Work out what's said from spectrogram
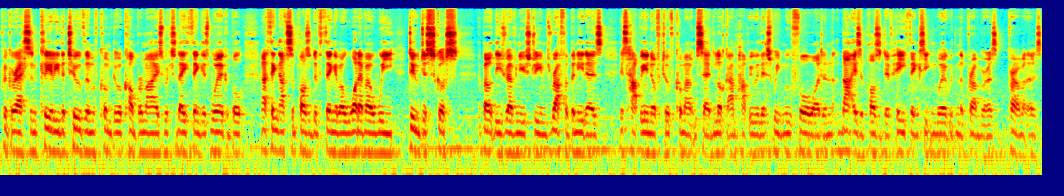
progress and clearly the two of them have come to a compromise which they think is workable and I think that's the positive thing about whatever we do discuss about these revenue streams Rafa Benitez is happy enough to have come out and said look I'm happy with this we move forward. And that is a positive. He thinks he can work within the parameters, parameters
